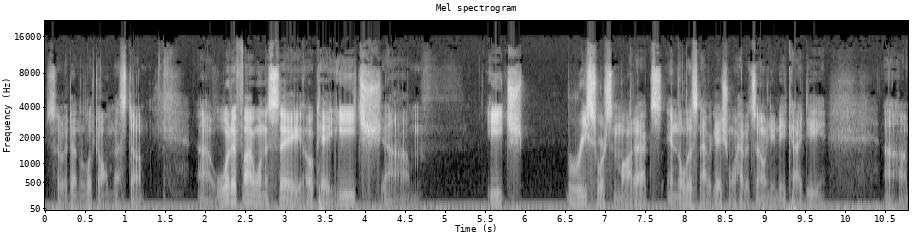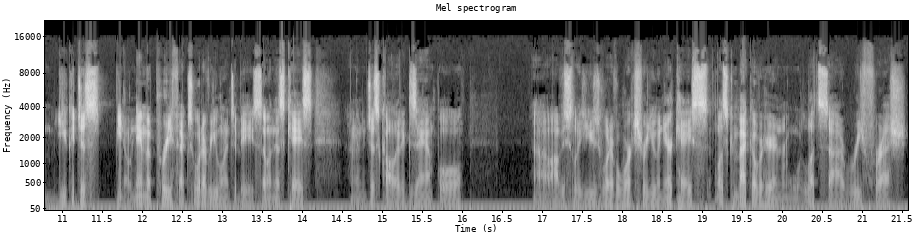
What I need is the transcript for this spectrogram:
so it doesn't look all messed up. Uh, what if I want to say, okay, each um, each resource in ModX in the list navigation will have its own unique ID. Um, you could just you know name a prefix, whatever you want it to be. So in this case, I'm going to just call it example. Uh, obviously, use whatever works for you in your case. Let's come back over here and let's uh, refresh,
